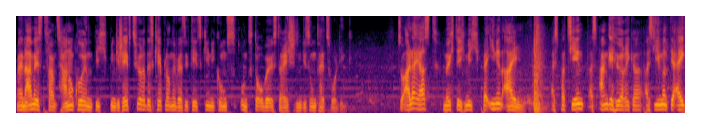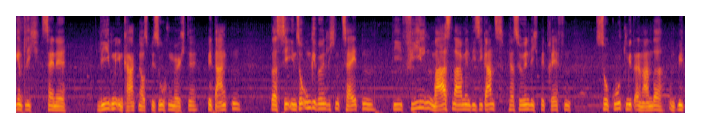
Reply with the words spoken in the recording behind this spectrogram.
Mein Name ist Franz Hanonkur und ich bin Geschäftsführer des Kepler Universitätsklinikums und der Oberösterreichischen Gesundheitsholding. Zuallererst möchte ich mich bei Ihnen allen als Patient, als Angehöriger, als jemand, der eigentlich seine Lieben im Krankenhaus besuchen möchte, bedanken, dass Sie in so ungewöhnlichen Zeiten die vielen Maßnahmen, die Sie ganz persönlich betreffen, so gut miteinander und mit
